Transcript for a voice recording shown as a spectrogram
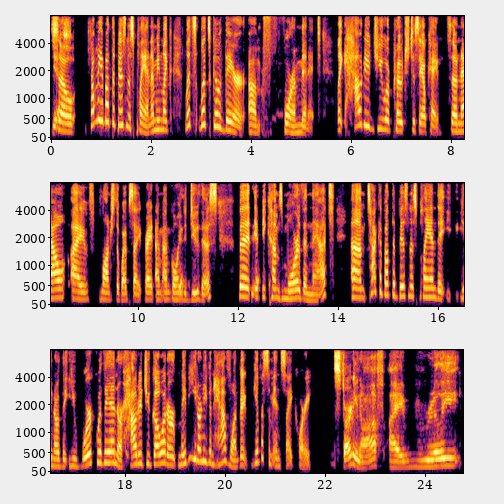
Yes. so tell me about the business plan. I mean like let's let's go there um, for a minute. Like how did you approach to say okay so now i've launched the website right? I'm, I'm going yeah. to do this but yeah. it becomes more than that. Um, talk about the business plan that you know that you work within or how did you go it? Or maybe you don't even have one but give us some insight corey. Starting off i really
